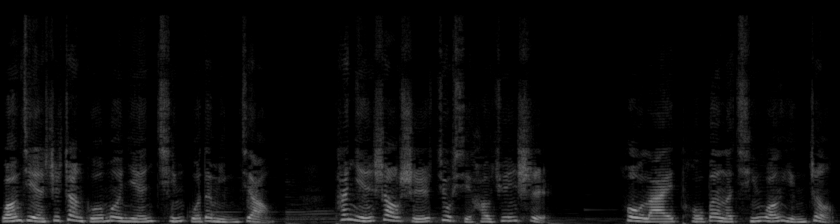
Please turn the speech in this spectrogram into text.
王翦是战国末年秦国的名将，他年少时就喜好军事，后来投奔了秦王嬴政。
